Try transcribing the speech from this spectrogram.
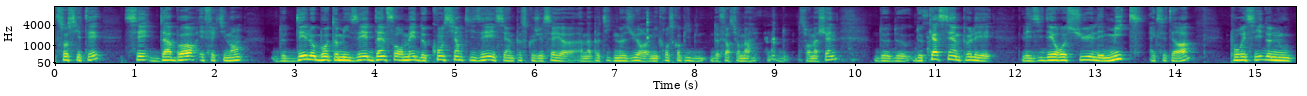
société, c'est d'abord effectivement de délobotomiser, d'informer, de conscientiser, et c'est un peu ce que j'essaie à ma petite mesure microscopique de faire sur ma, sur ma chaîne, de, de, casser un peu les, les idées reçues, les mythes, etc., pour essayer de nous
